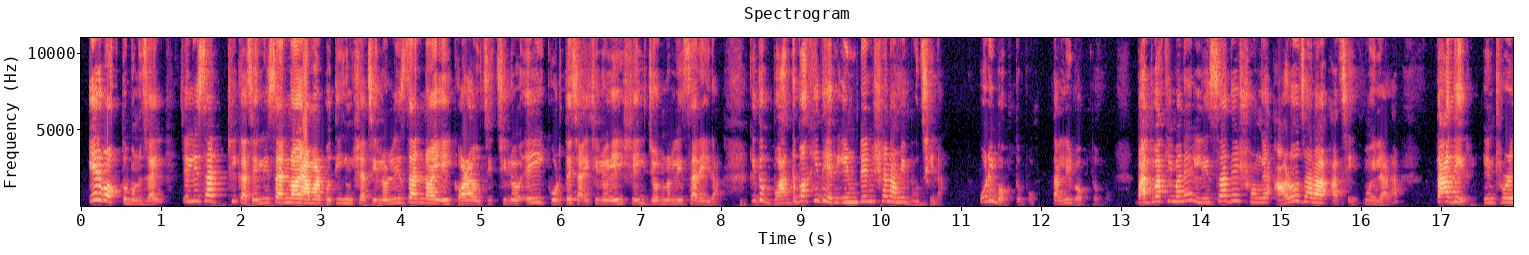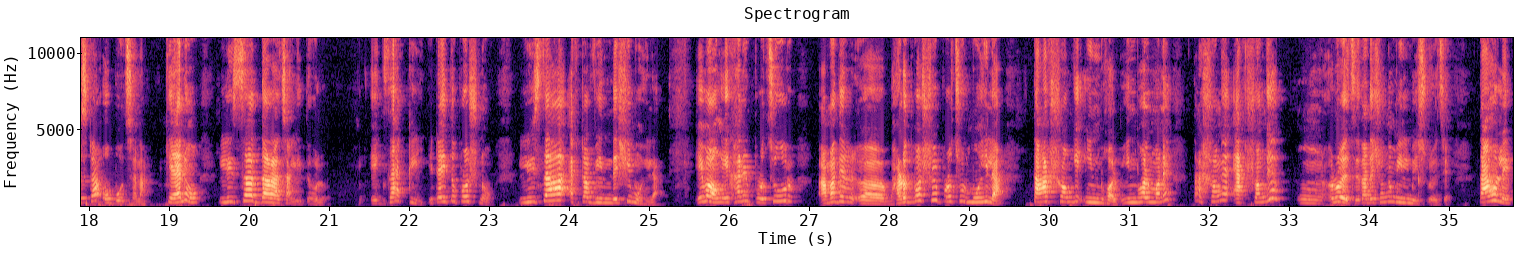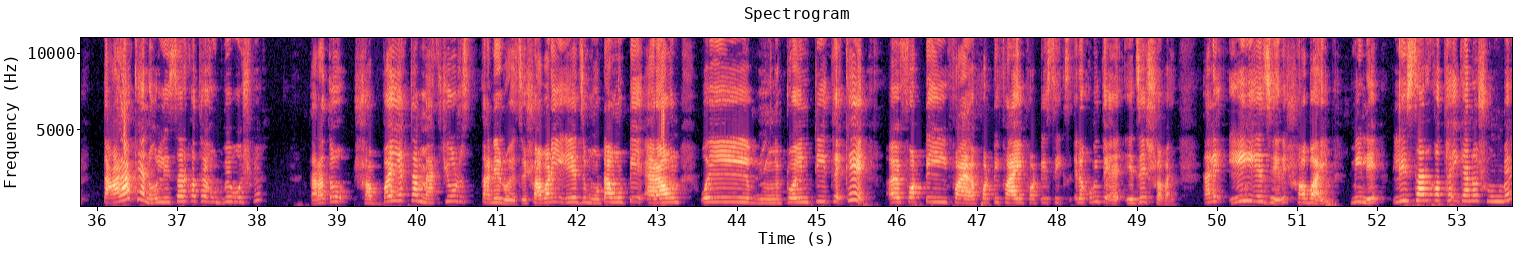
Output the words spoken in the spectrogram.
এর বক্তব্য অনুযায়ী যে লিসার ঠিক আছে, লিসার নয় আমার প্রতি হিংসা ছিল, লিসার নয় এই করা উচিত ছিল, এই করতে চাইছিল, এই সেই জন্য লিসার এইরা কিন্তু বাদবাকিদের ইন্টেনশন আমি বুঝি না। ওরই বক্তব্য তাল্লির বক্তব্য। বাদবাকি মানে লিসাদের সঙ্গে আরও যারা আছে মহিলারা, তাদের ইন্টারেস্টটা ও বোঝে না। কেন লিসার দ্বারা চালিত হলো? এক্স্যাক্টলি এটাই তো প্রশ্ন। লিসা একটা বিন্দেশি মহিলা এবং এখানে প্রচুর আমাদের ভারতবর্ষে প্রচুর মহিলা তার সঙ্গে ইনভলভ ইনভলভ মানে তার সঙ্গে একসঙ্গে রয়েছে, তাদের সঙ্গে মিলমিশ রয়েছে। তাহলে তারা কেন লিসার কথায় উঠবে বসবে? তারা তো সবাই একটা ম্যাচিওর স্থানে রয়েছে, সবারই এজ মোটামুটি অ্যারাউন্ড ওই টোয়েন্টি থেকে forty forty five forty six এরকমই তো এজের সবাই। তাহলে এই এজের সবাই মিলে লিসার কথাই কেন শুনবে?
